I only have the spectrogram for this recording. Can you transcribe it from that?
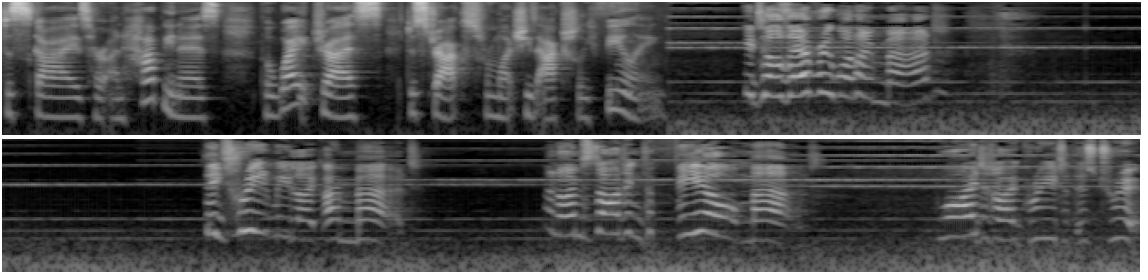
disguise her unhappiness, the white dress distracts from what she's actually feeling. He tells everyone I'm mad. They treat me like I'm mad. And I'm starting to feel mad. Why did I agree to this trip?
